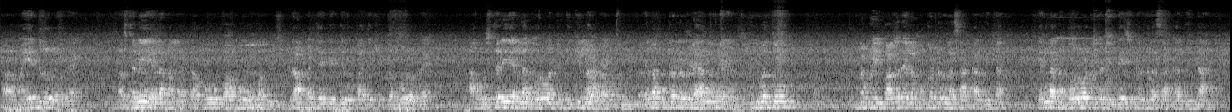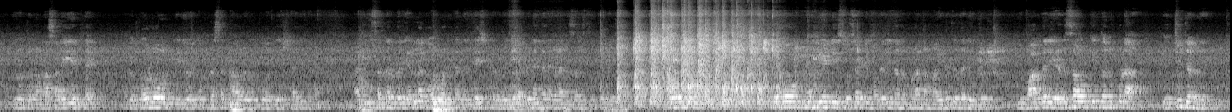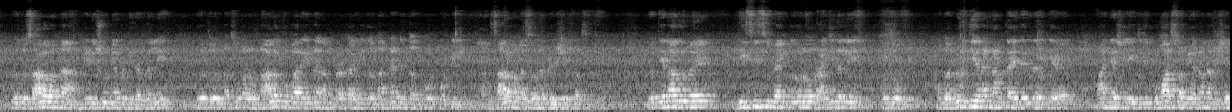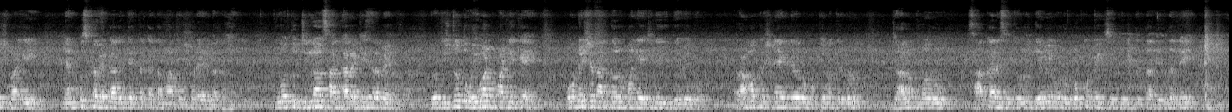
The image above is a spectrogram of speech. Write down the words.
ಆ, ಮಹೇಂದ್ರರು ಅವರೇ ಆ, ಸ್ಥಳೀಯ ಎಲ್ಲ ನಮ್ಮ ಪ್ರಭು ಬಾಬು ಉಪ ಗ್ರಾಮ ಪಂಚಾಯತಿ ಉಪಾಧ್ಯಕ್ಷ ಪ್ರಭುರ್ ಅವರೇ ಹಾಗೂ ಸ್ಥಳೀಯ ಎಲ್ಲ ಗೌರವಾನ್ವಿತ ನಿಖಿಲ್ ಅವರೇ ಎಲ್ಲ ಮುಖಂಡರುಗಳೇ ಆಗ್ತದೆ ಇವತ್ತು ನಮ್ಮ ಈ ಭಾಗದ ಎಲ್ಲ ಮುಖಂಡರುಗಳ ಸಹಕಾರದಿಂದ ಎಲ್ಲ ನಮ್ಮ ಗೌರವಾನ್ವಿತ ನಿರ್ದೇಶಕರುಗಳ ಸಹಕಾರದಿಂದ ಇವತ್ತು ನಮ್ಮ ಸಲಹೆಯಂತೆ ಒಂದು ಗೌರವವನ್ನು ನೀಡಿ ಇವತ್ತು ಪ್ರಸನ್ನ ಅವರು ಇವತ್ತು ಅಧ್ಯಕ್ಷರಾಗಿದ್ದಾರೆ. ಈ ಸಂದರ್ಭದಲ್ಲಿ ಎಲ್ಲ ಗೌರವಾನ್ವಿತ ನಿರ್ದೇಶಕರುಗಳಿಗೆ ಅಭಿನಂದನೆಗಳನ್ನು ಸಲ್ಲಿಸಲಿಕ್ಕೆ ಇವತ್ತು ಸೊಸೈಟಿ ಮೊದಲಿಂದನೂ ಕೂಡ ನಮ್ಮ ಹಿಡಿತದಲ್ಲಿದ್ದು, ಈ ಭಾಗದಲ್ಲಿ ಎರಡು ಸಾವಿರಕ್ಕಿಂತಲೂ ಕೂಡ ಹೆಚ್ಚು ಜನರು ಇವತ್ತು ಸಾಲವನ್ನು ನೀಡಿ ಶೂನ್ಯ ಬಡ್ಡಿ ದರದಲ್ಲಿ ಇವತ್ತು ಸುಮಾರು ನಾಲ್ಕು ಬಾರಿಯಿಂದ ನನ್ನ ಪ್ರಕಾರ ಈಗ ಒಂದು ಹನ್ನೆರಡರಿಂದ ಹದಿಮೂರು ಕೋಟಿ ಸಾಲವನ್ನು ಸೌಲಭ್ಯ ವಿಶೇಷವಾಗಿ ಸಿಕ್ಕಿದೆ. ಇವತ್ತೇನಾದ್ರೂ ಡಿ ಸಿ ಸಿ ಬ್ಯಾಂಕ್ಗಳು ರಾಜ್ಯದಲ್ಲಿ ಒಂದು ಒಂದು ಅಭಿವೃದ್ಧಿಯನ್ನು ಕಾಣ್ತಾ ಇದೆ ಇದಕ್ಕೆ ಮಾನ್ಯ ಶ್ರೀ ಎಚ್ ಡಿ ಕುಮಾರಸ್ವಾಮಿಯನ್ನು ನಾನು ವಿಶೇಷವಾಗಿ ನೆನಪಿಸ್ಕೋಬೇಕಾಗುತ್ತೆ ಅಂತಕ್ಕಂಥ ಮಾತು ಕೂಡ ಹೇಳಬೇಕು ಇವತ್ತು ಜಿಲ್ಲಾ ಸಹಕಾರ ಕೇಂದ್ರ ಬ್ಯಾಂಕ್ ಇವತ್ತು ಇಷ್ಟೊಂದು ವಹಿವಾಟು ಮಾಡಲಿಕ್ಕೆ ಫೌಂಡೇಶನ್ ಹಾಕಿದವರು ಮಾನ್ಯ ಎಚ್ ಡಿ ದೇವೇಗೌಡರು ರಾಮಕೃಷ್ಣ ಹೆಗ್ಡೆಯವರು ಮುಖ್ಯಮಂತ್ರಿಗಳು ಜಾಲಪ್ಪನವರು ಸಹಕಾರಿ ಸಚಿವರು ದೇವೇಗೌಡರು ಲೋಕೋಪಯೋಗಿ ಸಚಿವರು ಇದ್ದಂಥ ದಿನದಲ್ಲಿ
